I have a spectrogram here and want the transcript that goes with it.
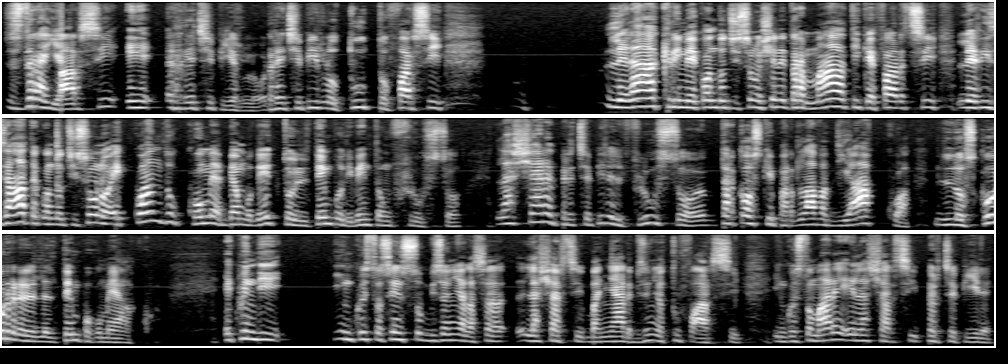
sdraiarsi e recepirlo, recepirlo tutto, farsi le lacrime quando ci sono scene drammatiche, farsi le risate quando ci sono e quando, come abbiamo detto, il tempo diventa un flusso, lasciare percepire il flusso. Tarkovsky parlava di acqua, lo scorrere del tempo come acqua. E quindi in questo senso bisogna lascia- lasciarsi bagnare, bisogna tuffarsi in questo mare e lasciarsi percepire.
